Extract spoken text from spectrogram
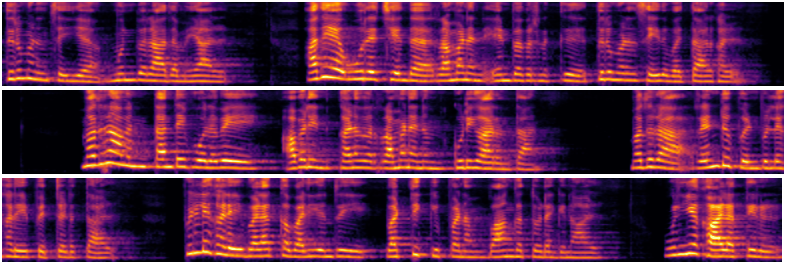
திருமணம் செய்ய முன்வராதமையால் அதே ஊரைச் சேர்ந்த ரமணன் என்பவனுக்கு திருமணம் செய்து வைத்தார்கள். மதுராவின் தந்தை போலவே அவளின் கணவர் ரமணனும் குடிகாரன்தான். மதுரா ரெண்டு பெண் பிள்ளைகளை பெற்றெடுத்தாள். பிள்ளைகளை வளர்க்க வழியின்றி வட்டிக்கு பணம் வாங்கத் தொடங்கினாள். உரிய காலத்தில்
